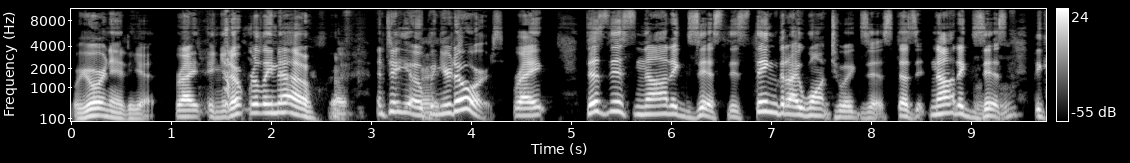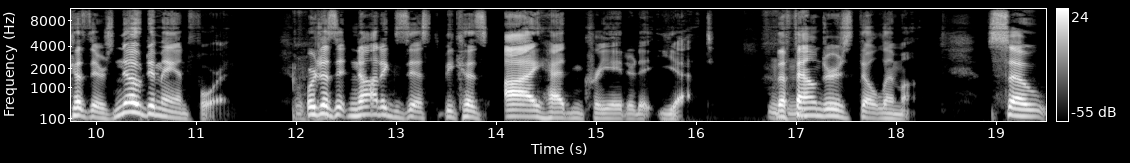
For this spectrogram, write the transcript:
or you're an idiot, right? And you don't really know right. until you open right. your doors, right? Does this not exist? This thing that I want to exist, does it not exist mm-hmm. because there's no demand for it? Mm-hmm. Or does it not exist because I hadn't created it yet? Mm-hmm. The founder's dilemma. So,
